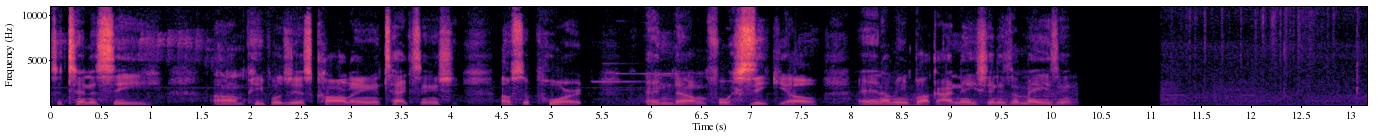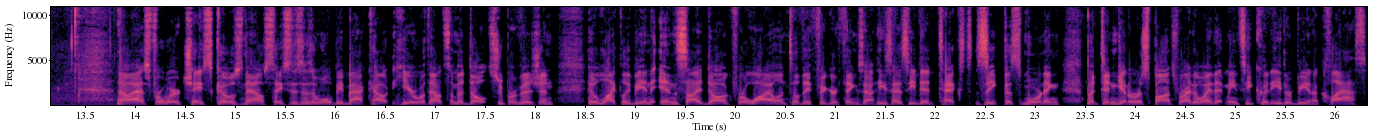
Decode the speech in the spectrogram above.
to Tennessee, um, people just calling and texting of support and um, for Ezekiel. And I mean, Buckeye Nation is amazing. Now, as for where Chase goes now, Stacy says it won't be back out here without some adult supervision. He'll likely be an inside dog for a while until they figure things out. He says he did text Zeke this morning, but didn't get a response right away. That means he could either be in a class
